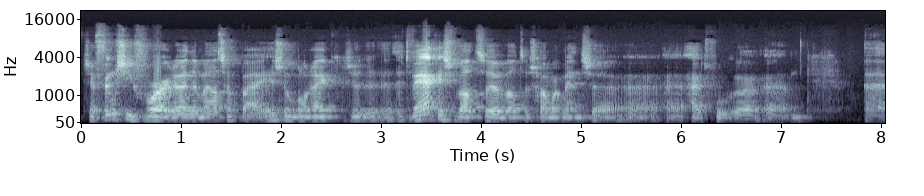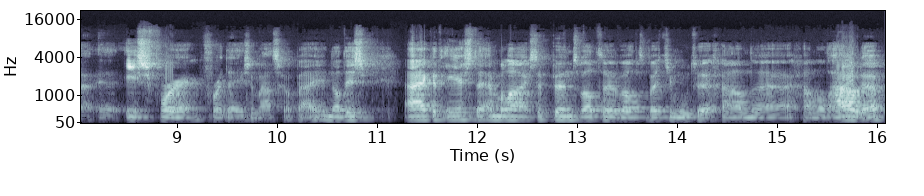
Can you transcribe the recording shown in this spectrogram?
zijn functie voor de maatschappij is, hoe belangrijk het werk is wat, wat de schoonmaakmensen uitvoeren is voor, voor deze maatschappij. En dat is eigenlijk het eerste en belangrijkste punt wat, wat, wat je moet gaan, gaan onthouden.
